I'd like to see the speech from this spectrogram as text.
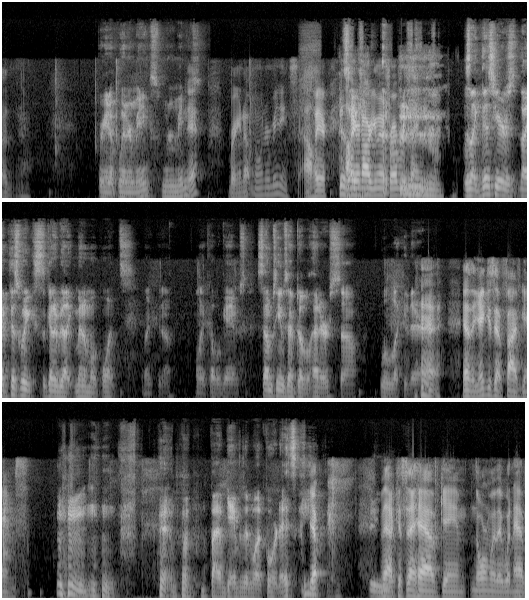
uh, Bringing up winter meetings. Winter meetings. Yeah, bringing up winter meetings. I'll hear. I'll like, hear an argument for everything. It's like this year's, like this week's is going to be like minimal points. Like you know, only a couple games. Some teams have double headers, so a little lucky there. yeah, the Yankees have five games. five games in what four days? Yep. yeah, because they have game. Normally they wouldn't have.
